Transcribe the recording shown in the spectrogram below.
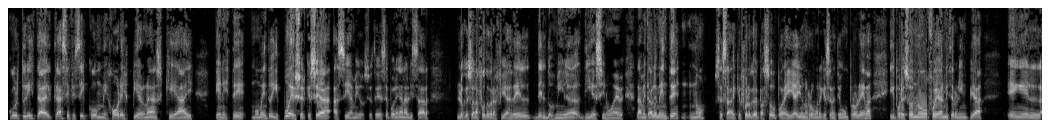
culturista del clase físico con mejores piernas que hay en este momento y puede ser que sea así, amigos. Si ustedes se ponen a analizar lo que son las fotografías del, del 2019. Lamentablemente no se sabe qué fue lo que pasó. Por ahí hay unos rumores que se metió un problema y por eso no fue al Mister Olimpia en el,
